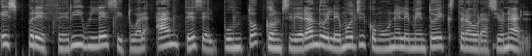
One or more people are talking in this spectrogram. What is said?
es preferible situar antes el punto considerando el emoji como un elemento extraoracional.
